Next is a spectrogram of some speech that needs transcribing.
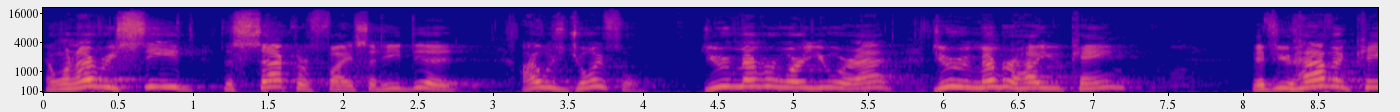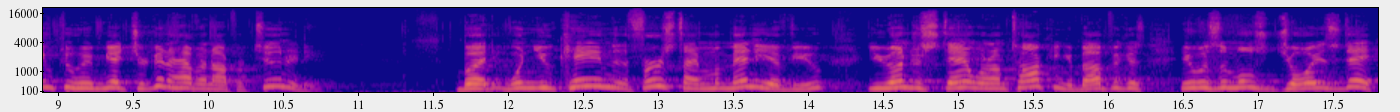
And when I received the sacrifice that He did, I was joyful. Do you remember where you were at? Do you remember how you came? If you haven't came to Him yet, you're going to have an opportunity. But when you came the first time, many of you, you understand what I'm talking about because it was the most joyous day.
